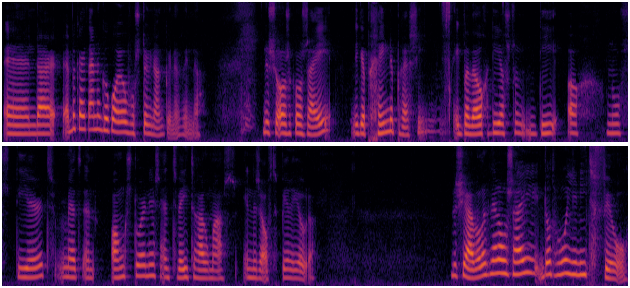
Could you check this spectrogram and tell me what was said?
En daar heb ik uiteindelijk ook wel heel veel steun aan kunnen vinden. Dus zoals ik al zei, ik heb geen depressie. Ik ben wel gediagnosticeerd met een angststoornis en twee trauma's in dezelfde periode. Dus ja, wat ik net al zei, dat hoor je niet veel.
